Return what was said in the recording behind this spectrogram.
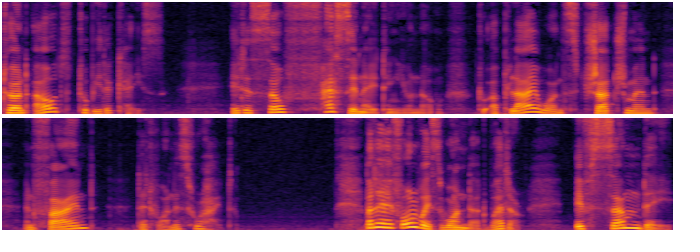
turned out to be the case. It is so fascinating, you know, to apply one's judgment and find that one is right. But I have always wondered whether, if some day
